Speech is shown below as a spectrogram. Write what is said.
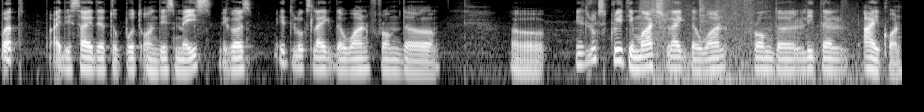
but I decided to put on this mace because it looks like the one from the, uh, it looks pretty much like the one from the little icon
